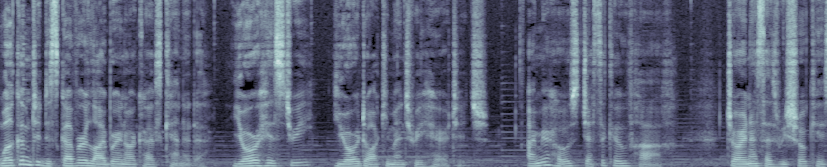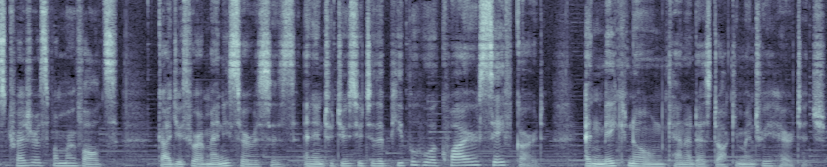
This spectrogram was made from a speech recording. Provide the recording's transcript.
Welcome to Discover Library and Archives Canada, your history, your documentary heritage. I'm your host, Jessica Ouvrard. Join us as we showcase treasures from our vaults, guide you through our many services, and introduce you to the people who acquire, safeguard, and make known Canada's documentary heritage.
